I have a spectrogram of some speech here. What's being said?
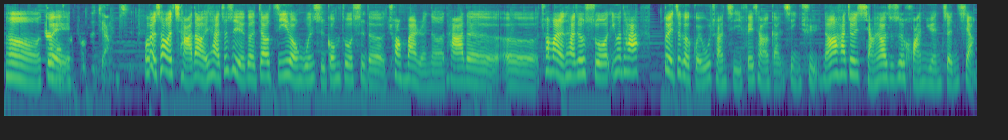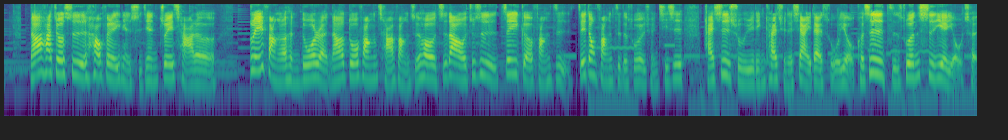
嗯，对，都是这样子。我有稍微查到一下，就是有一个叫基隆文史工作室的创办人呢，他的呃创办人他就说，因为他对这个鬼屋传奇非常的感兴趣，然后他就想要就是还原真相，然后他就是耗费了一点时间追查了。追访了很多人，然后多方查访之后，知道就是这一个房子，这栋房子的所有权其实还是属于林开群的下一代所有。可是子孙事业有成，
